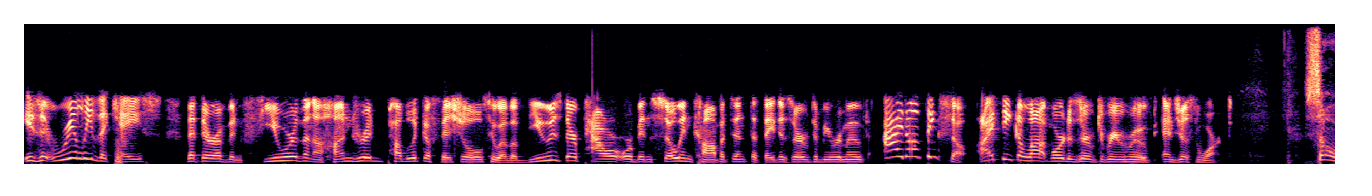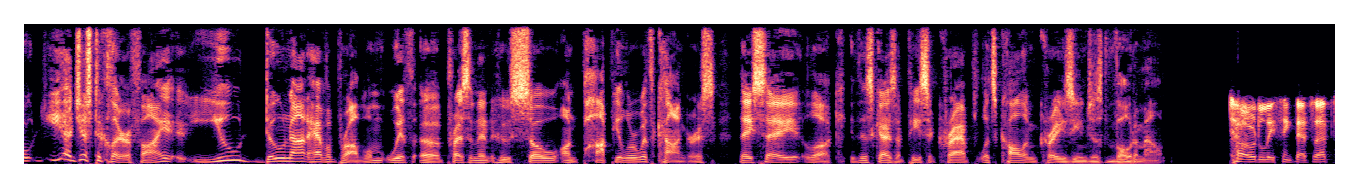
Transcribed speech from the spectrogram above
Is it really the case? That there have been fewer than a hundred public officials who have abused their power or been so incompetent that they deserve to be removed? I don't think so. I think a lot more deserve to be removed and just weren't. So, yeah, just to clarify, you do not have a problem with a president who's so unpopular with Congress. They say, look, this guy's a piece of crap. Let's call him crazy and just vote him out totally think that's, that's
